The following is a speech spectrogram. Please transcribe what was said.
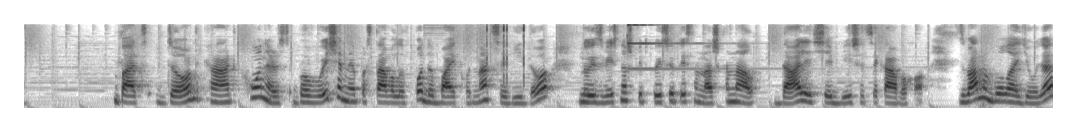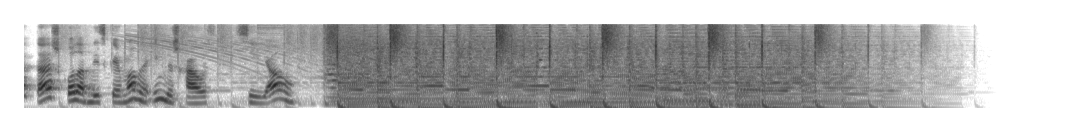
But don't cut corners, бо ви ще не поставили вподобайку на це відео. Ну і звісно ж підписуйтесь на наш канал. Далі ще більше цікавого. З вами була Юля та школа англійської мови English House. See you!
